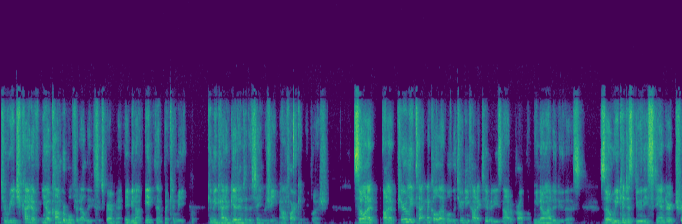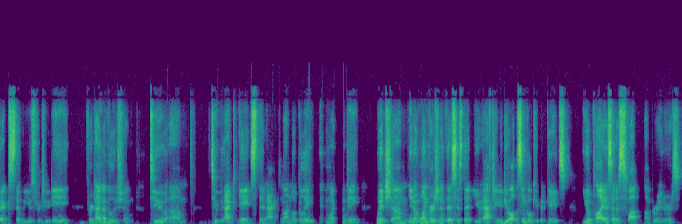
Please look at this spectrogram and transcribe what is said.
to reach kind of you know comparable fidelities experiment? Maybe not beat them, but can we can we kind of get into the same regime? How far can we push? So on a, on a purely technical level, the 2D connectivity is not a problem. We know how to do this. So we can just do these standard tricks that we use for 2D for time evolution to um, to act gates that act non-locally in 1D, which, um, you know, one version of this is that you, after you do all the single qubit gates, you apply a set of swap operators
